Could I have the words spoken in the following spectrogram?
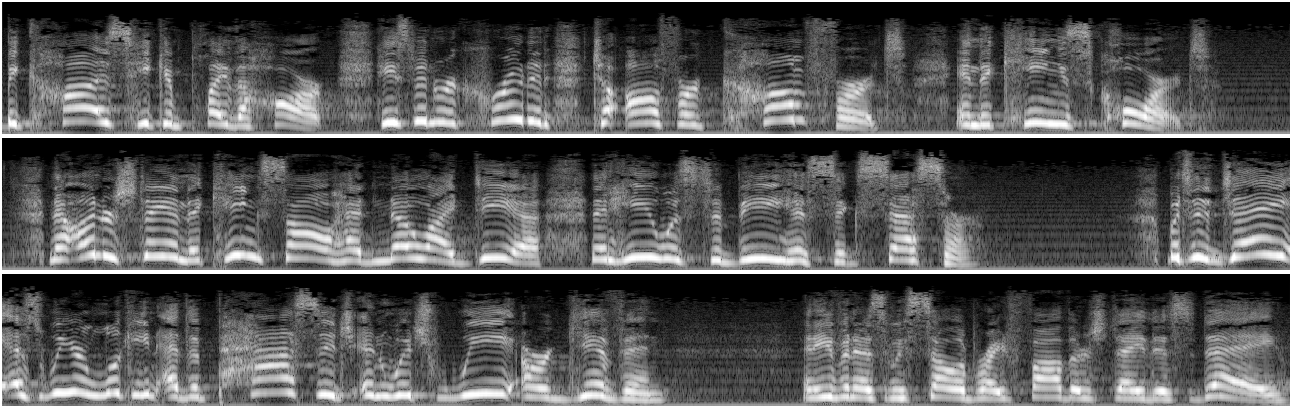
because he can play the harp. He's been recruited to offer comfort in the king's court. Now understand that King Saul had no idea that he was to be his successor. But today, as we are looking at the passage in which we are given, and even as we celebrate Father's Day this day,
